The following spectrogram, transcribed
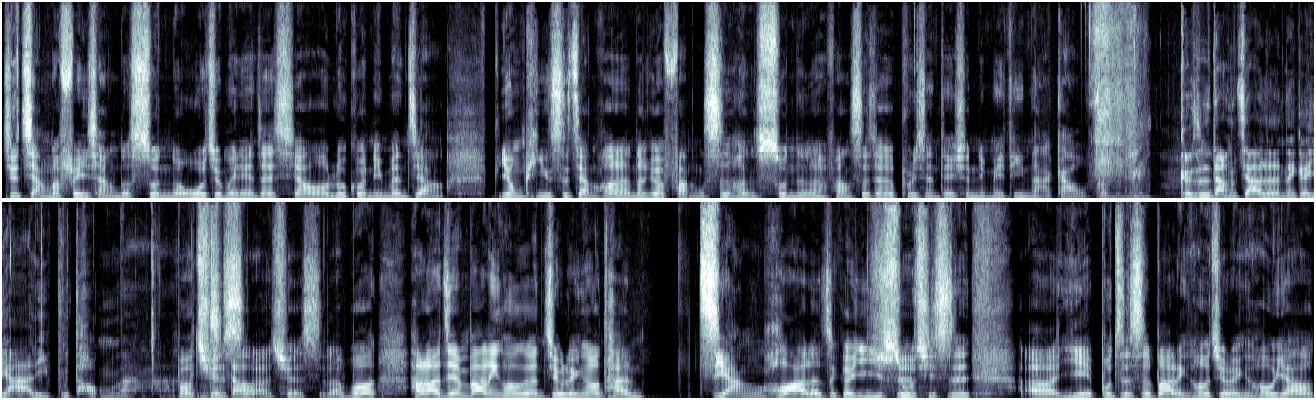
就讲的非常的顺哦。我就每天在笑哦。如果你们讲用平时讲话的那个方式很顺的那个方式，叫做 presentation，你们一定拿高分。可是当家的那个压力不同啦。不過你知道確實啦，確實啦。不过好啦，今天八零后跟九零後談。讲话的这个艺术，其实呃也不只是八零后、九零后要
